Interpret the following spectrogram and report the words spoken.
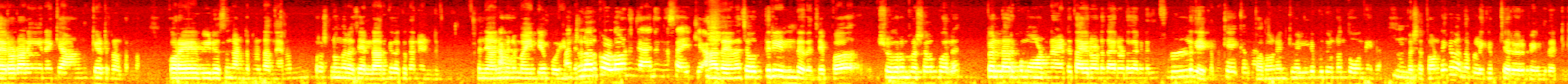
തൈറോയ്ഡ് ആണെങ്കിൽ ഇങ്ങനെയൊക്കെ ആണെന്ന് കേട്ടിട്ടുണ്ടല്ലോ. കുറെ വീഡിയോസും കണ്ടിട്ടുണ്ട്. അന്നേരം ഒന്നും പ്രശ്നമൊന്നുമില്ല. വെച്ചാൽ എല്ലാവർക്കും ഇതൊക്കെ തന്നെ ഉണ്ട്. അപ്പൊ ഞാനും പിന്നെ മൈൻഡ് ചെയ്യാൻ പോയി മറ്റുള്ളവർക്ക് ഉള്ളതുകൊണ്ട് ഞാനൊന്ന് സഹിക്കാം. അതെ എന്നുവെച്ചാൽ ഒത്തിരി ഉണ്ട്. എന്ന് വെച്ചാൽ ഇപ്പൊ ഷുഗറും പ്രഷറും പോലെ ഇപ്പൊ എല്ലാവർക്കും മോഡേൺ ആയിട്ട് തൈറോയ്ഡ് തൈറോയ്ഡ് തൈറോയ്ഡ് ഫുള്ള് കേൾക്കണം കേൾക്കുന്നത്. അപ്പൊ അതുകൊണ്ട് എനിക്ക് വലിയ ബുദ്ധിമുട്ടൊന്നും തോന്നിയില്ല. പക്ഷെ തൊണ്ടയ്ക്ക് വന്നപ്പോഴേക്കും ചെറിയൊരു പെയിൻ തട്ടി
